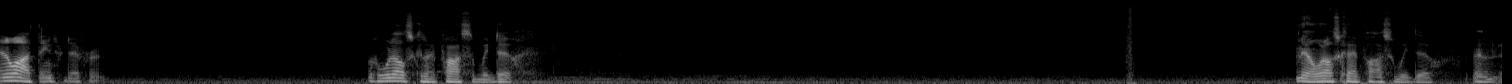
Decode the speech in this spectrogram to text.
and a lot of things are different. But what else can I possibly do? No, what else can I possibly do? And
